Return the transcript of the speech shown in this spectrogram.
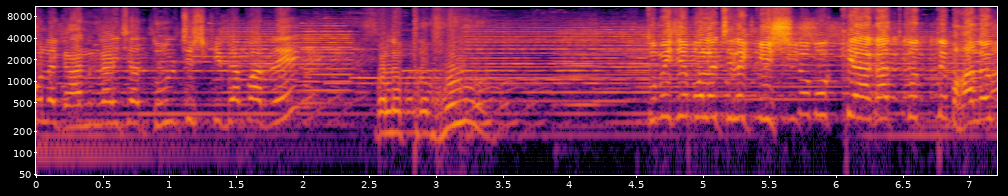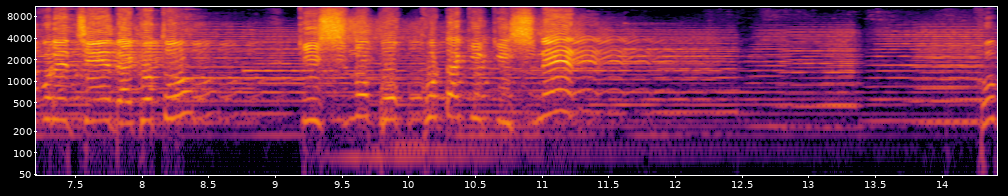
বলে গান গাইছে আর দুলছিস কি ব্যাপার রে? বলে, প্রভু, তুমি যে বলেছিলে কৃষ্ণপক্ষে আঘাত করতে ভালো করে চেয়ে দেখো তো কৃষ্ণ পক্ষটা কি কৃষ্ণের? খুব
